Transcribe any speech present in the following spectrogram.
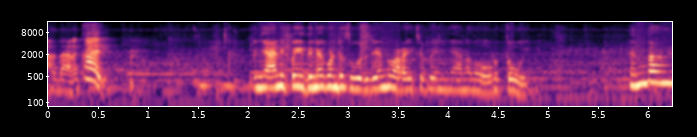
അതാണ് കാര്യം. അപ്പം ഞാനിപ്പോൾ ഇതിനെ കൊണ്ട് സൂര്യജ എന്ന് പറയിച്ചപ്പോൾ ഞാനത് ഓർത്തു പോയി. എന്താണ്?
